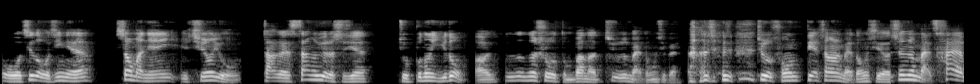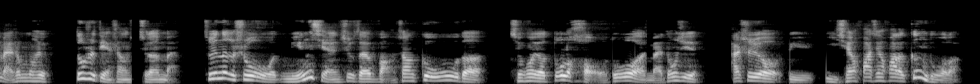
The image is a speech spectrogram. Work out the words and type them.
我记得我今年上半年其中有大概三个月的时间就不能移动啊，那那时候怎么办呢？就是买东西呗，就就从电商上买东西，甚至买菜买什么东西都是电商去来买。所以那个时候我明显就在网上购物的情况要多了好多啊，买东西还是要比以前花钱花的更多了。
